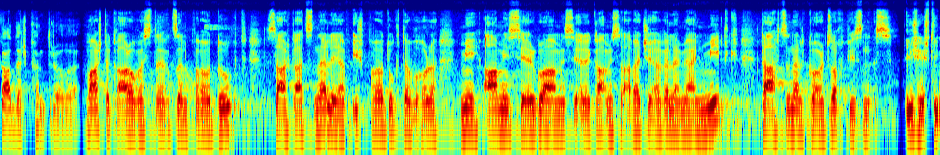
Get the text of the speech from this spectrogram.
կադր փնտրողը։ Մարդը կարող է ստեղծել product, զարգացնել եւ իր product-ը, որը մի ամիս, երկու ամիս, երեք ամիս առաջ եղել է միայն միտք, դարձնել գործող բիզնես։ Իր հեշտին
